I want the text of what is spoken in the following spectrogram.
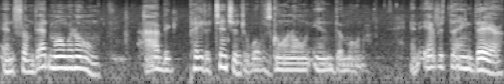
And from that moment on, I be, paid attention to what was going on in Dimona, and everything there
